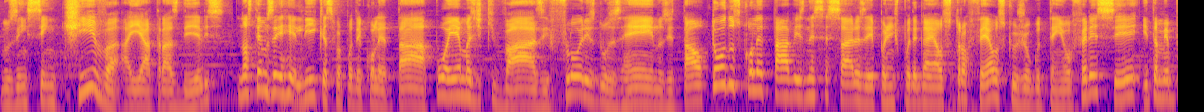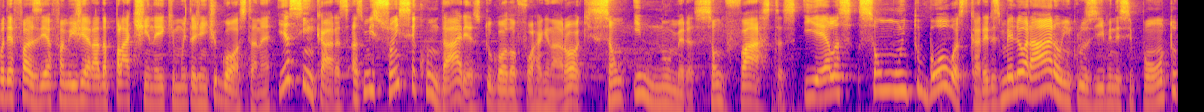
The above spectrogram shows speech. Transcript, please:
nos incentiva a ir atrás deles. Nós temos aí relíquias para poder coletar, poemas de Kivase, flores dos reinos, e tal, todos coletáveis necessários aí pra gente poder ganhar os troféus que o jogo tem a oferecer e também poder fazer a famigerada platina aí que muita gente gosta, né? E assim, caras, as missões secundárias do God of War Ragnarok são inúmeras, são vastas e elas são muito boas, cara. Eles melhoraram, inclusive, nesse ponto.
